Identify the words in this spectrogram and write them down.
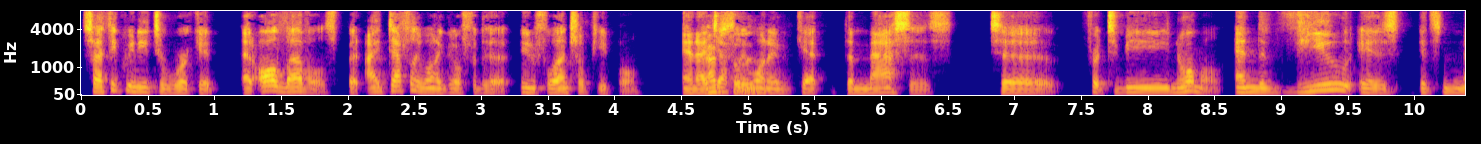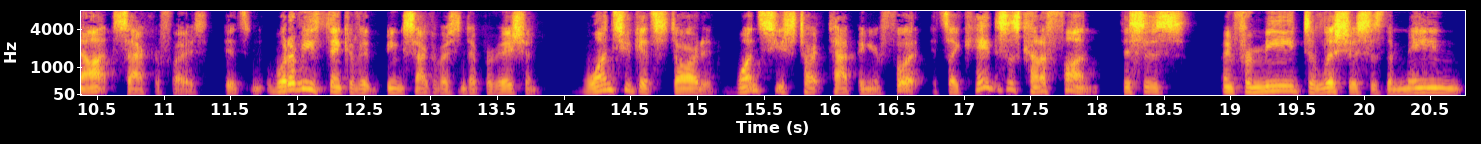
so I think we need to work it at all levels, but I definitely want to go for the influential people. And I Absolutely. definitely want to get the masses to for it to be normal. And the view is it's not sacrifice. It's whatever you think of it being sacrifice and deprivation. Once you get started, once you start tapping your foot, it's like, hey, this is kind of fun. This is mean, for me, delicious is the main,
